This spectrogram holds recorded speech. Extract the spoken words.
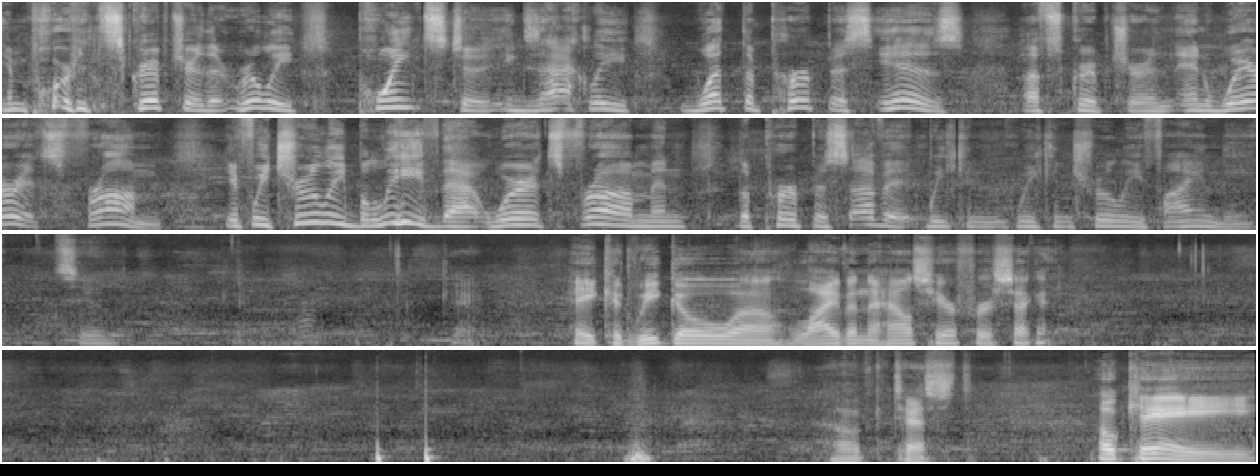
important scripture that really points to exactly what the purpose is of scripture and, and where it's from if we truly believe that where it's from and the purpose of it we can we can truly find the so Okay. Hey, could we go uh, live in the house here for a second? Oh, test. Okay.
